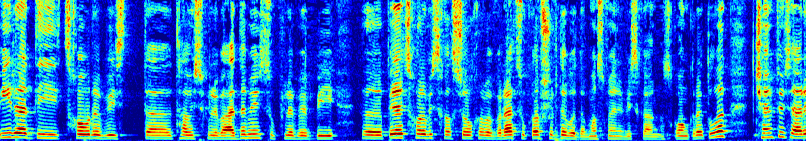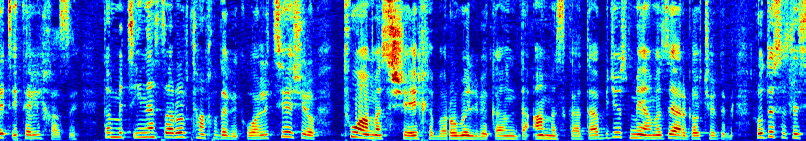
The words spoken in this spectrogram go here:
პირადი ცხოვრების თავისუფლება ადამიანის უფლებები პირადი ცხოვრების ხელშეუხლება რაც უკავშირდებოდა მოსმენების კანონს კონკრეტულად ჩემთვის არის წითელი ხაზი და მე წინასწარ ვარ თანხმდები კოალიციაში რომ თუ ამას შეეხება რომელიმე კანონი და ამას გადააბიჯოს მე ამაზე არ გავჩერდები. როდესაც ეს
